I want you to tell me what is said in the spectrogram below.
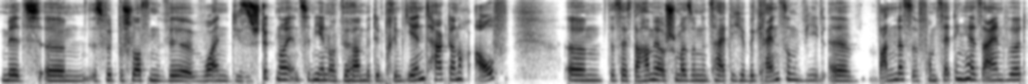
mit, ähm, es wird beschlossen, wir wollen dieses Stück neu inszenieren und wir hören mit dem Premierentag dann noch auf. Ähm, das heißt, da haben wir auch schon mal so eine zeitliche Begrenzung, wie äh, wann das vom Setting her sein wird.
